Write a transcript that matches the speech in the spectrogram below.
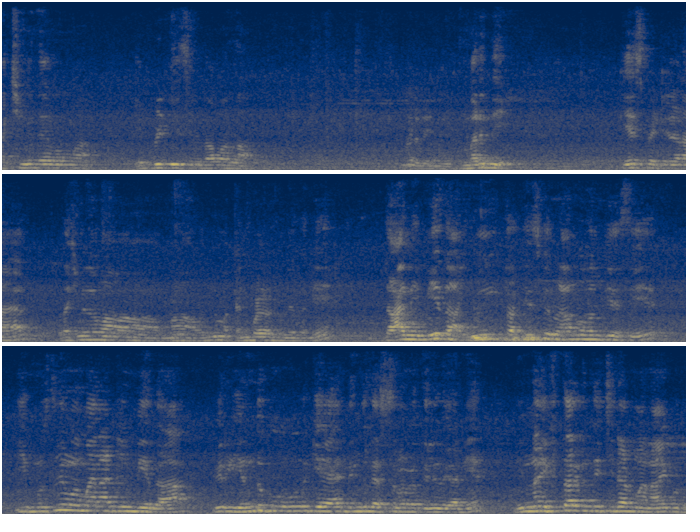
లక్ష్మీదేవమ్మ ఎంపీటీసీగా వాళ్ళ మరిది. కేసు పెట్టినా లక్ష్మీదేవ మా మాకు కనపడడం లేదని దాని మీద ఇంత తీసుకుని రామోహం చేసి ఈ ముస్లిం మైనార్టీల మీద మీరు ఎందుకు ఊరికే నిందులు వేస్తున్నారో తెలియదు కానీ నిన్న ఇఫ్తార్ విందు ఇచ్చినాడు మా నాయకుడు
